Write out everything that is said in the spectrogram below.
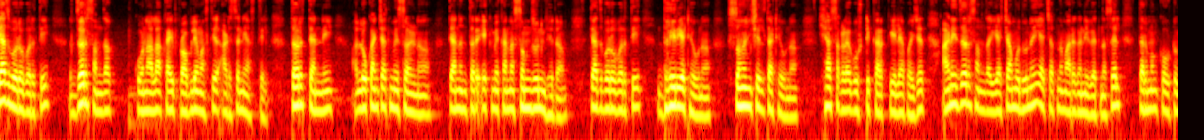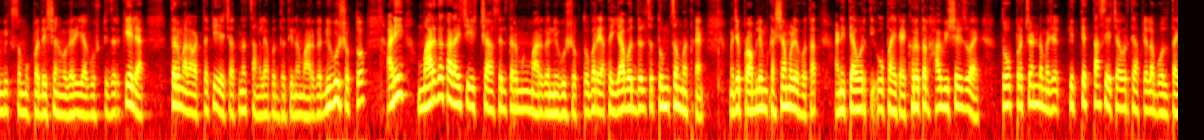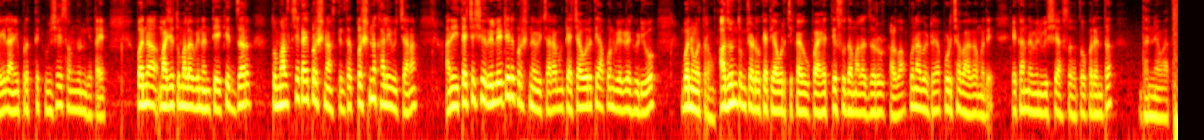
त्याचबरोबर ती जर समजा कोणाला काही प्रॉब्लेम असतील अडचणी असतील तर त्यांनी लोकांच्यात मिसळणं त्यानंतर एकमेकांना समजून घेणं त्याचबरोबर ती धैर्य ठेवणं सहनशीलता ठेवणं ह्या सगळ्या गोष्टी कर केल्या पाहिजेत. आणि जर समजा याच्यामधूनही याच्यातनं मार्ग निघत नसेल तर मग कौटुंबिक समुपदेशन वगैरे या गोष्टी जर केल्या तर मला वाटतं की याच्यातनं चांगल्या पद्धतीनं मार्ग निघू शकतो. आणि मार्ग काढायची इच्छा असेल तर मग मार्ग निघू शकतो. बरं आता याबद्दलचं तुमचं मत काय? म्हणजे प्रॉब्लेम कशामुळे होतात? आणि त्यावरती उपाय काय? खरं तर हा विषय जो आहे तो प्रचंड म्हणजे कित्येक तास याच्यावरती आपल्याला बोलता येईल आणि प्रत्येक विषय समजून घेता येईल. पण माझी तुम्हाला विनंती आहे की जर तुम्हालाचे काही प्रश्न असतील तर प्रश्न खाली विचारा आणि त्याच्याशी रिलेटेड प्रश्न विचारा. मग त्याच्यावरती आपण वेगळे व्हिडिओ बनवत राहू. अजून तुमच्या डोक्यात यावरती काय उपाय आहेत ते सुद्धा मला जरूर कळवा. पुन्हा भेटूया पुढच्या भागामध्ये. एका नवीन विषयासह तोपर्यंत धन्यवाद.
